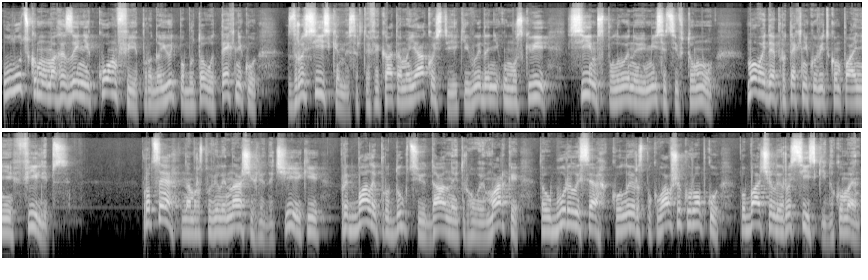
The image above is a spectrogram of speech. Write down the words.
У Луцькому магазині Комфі продають побутову техніку з російськими сертифікатами якості, які видані у Москві 7,5 місяців тому. Мова йде про техніку від компанії Philips. Про це нам розповіли наші глядачі, які придбали продукцію даної торгової марки та обурилися, коли, розпакувавши коробку, побачили російський документ.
